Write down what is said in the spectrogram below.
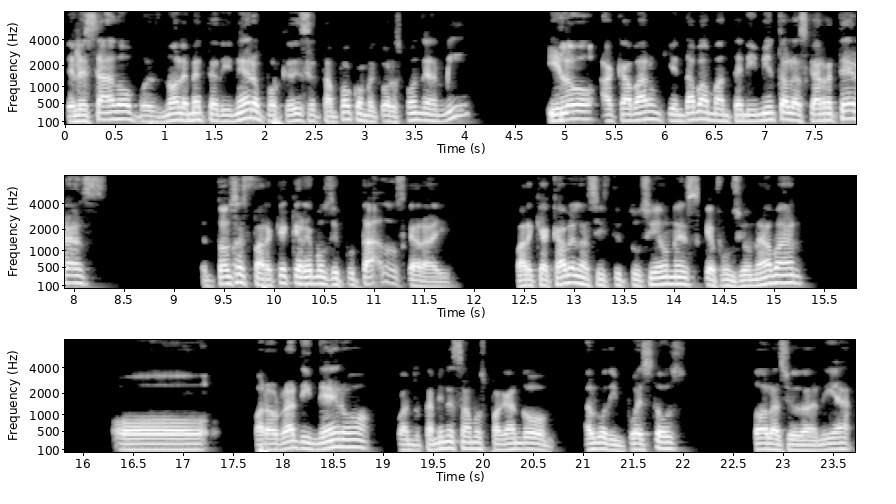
El Estado pues no le mete dinero porque dice tampoco me corresponde a mí. Y luego acabaron quien daba mantenimiento a las carreteras. Entonces, Pues- ¿para qué queremos diputados, caray? ¿Para que acaben las instituciones que funcionaban? ¿O para ahorrar dinero cuando también estamos pagando algo de impuestos? toda la ciudadanía.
